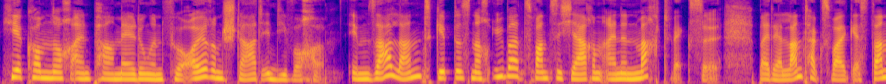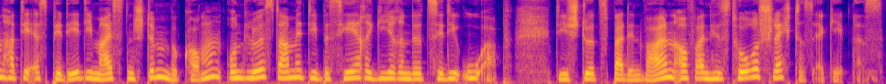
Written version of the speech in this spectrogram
Hier kommen noch ein paar Meldungen für euren Start in die Woche. Im Saarland gibt es nach über 20 Jahren einen Machtwechsel. Bei der Landtagswahl gestern hat die SPD die meisten Stimmen bekommen und löst damit die bisher regierende CDU ab. Die stürzt bei den Wahlen auf ein historisch schlechtes Ergebnis.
